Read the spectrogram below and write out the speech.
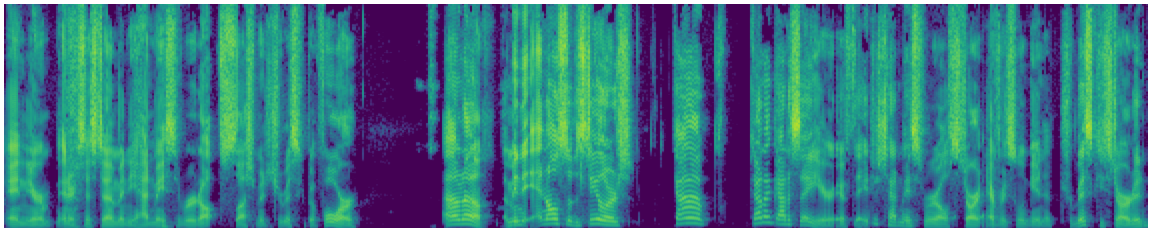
in your inner system and you had Mason Rudolph slash Mitch Trubisky before, I don't know. I mean, and also the Steelers kind of kind of got to say here, if they just had Mason Rudolph start every single game that Trubisky started,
